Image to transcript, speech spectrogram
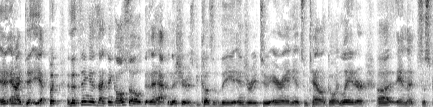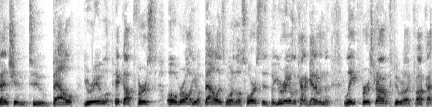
and, and I did, yeah. But the thing is, I think also that, that happened this year is because of the injury to Arian. You had some talent going later, uh, and that suspension to Bell. You were able to pick up first overall. You know, Bell is one of those horses, but you were able to kind of get him in the late first round because people were like, "Fuck, I,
